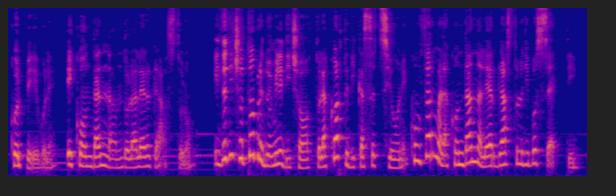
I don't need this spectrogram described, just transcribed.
colpevole e condannandola all'ergastolo. Il 12 ottobre 2018 la Corte di Cassazione conferma la condanna all'ergastolo di Bossetti.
